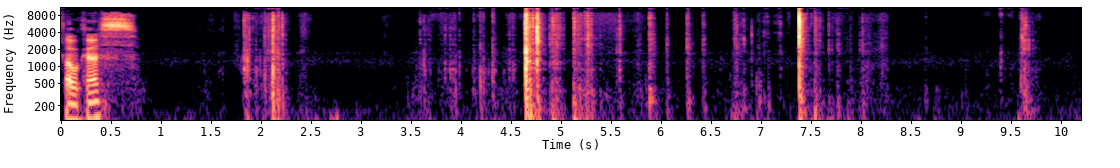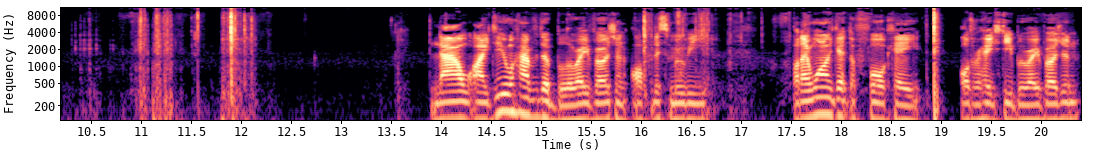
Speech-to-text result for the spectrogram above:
Focus. Now, I do have the Blu-ray version of this movie, but I want to get the 4K Ultra HD Blu-ray version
